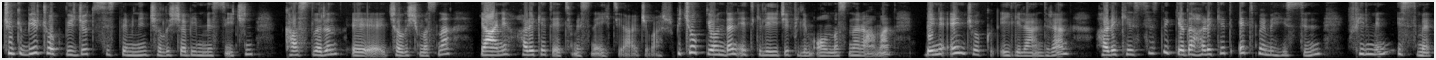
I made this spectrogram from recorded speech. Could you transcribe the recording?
Çünkü birçok vücut sisteminin çalışabilmesi için kasların e, çalışmasına yani hareket etmesine ihtiyacı var. Birçok yönden etkileyici film olmasına rağmen beni en çok ilgilendiren hareketsizlik ya da hareket etmeme hissinin filmin ismi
